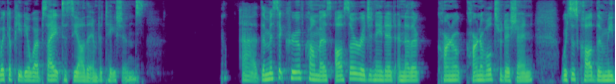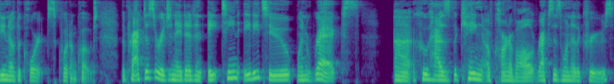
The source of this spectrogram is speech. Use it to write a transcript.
Wikipedia website to see all the invitations. Uh, the Mystic Krewe of Comus also originated another carnival tradition, which is called the meeting of the courts, quote unquote. The practice originated in 1882 when Rex, uh, who has the king of carnival, Rex is one of the crews,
